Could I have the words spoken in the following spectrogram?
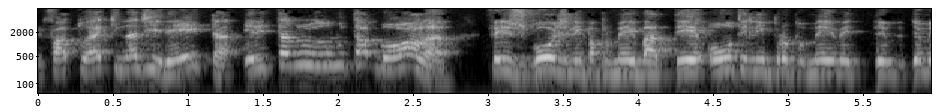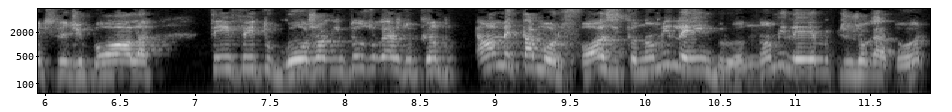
o fato é que na direita ele está jogando muita bola. Fez gol de limpar para o meio e bater. Ontem limpou para o meio e deu metida de bola. Tem feito gol, joga em todos os lugares do campo. É uma metamorfose que eu não me lembro. Eu não me lembro de um jogador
